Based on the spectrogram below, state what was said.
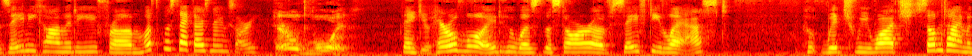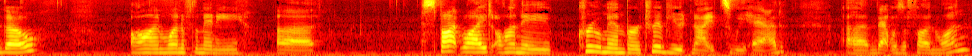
zany comedy from what was that guy's name? Sorry. Harold Lloyd. Thank you, Harold Lloyd, who was the star of Safety Last, who, which we watched some time ago on one of the many uh, spotlight on a crew member tribute nights we had. Um, that was a fun one,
